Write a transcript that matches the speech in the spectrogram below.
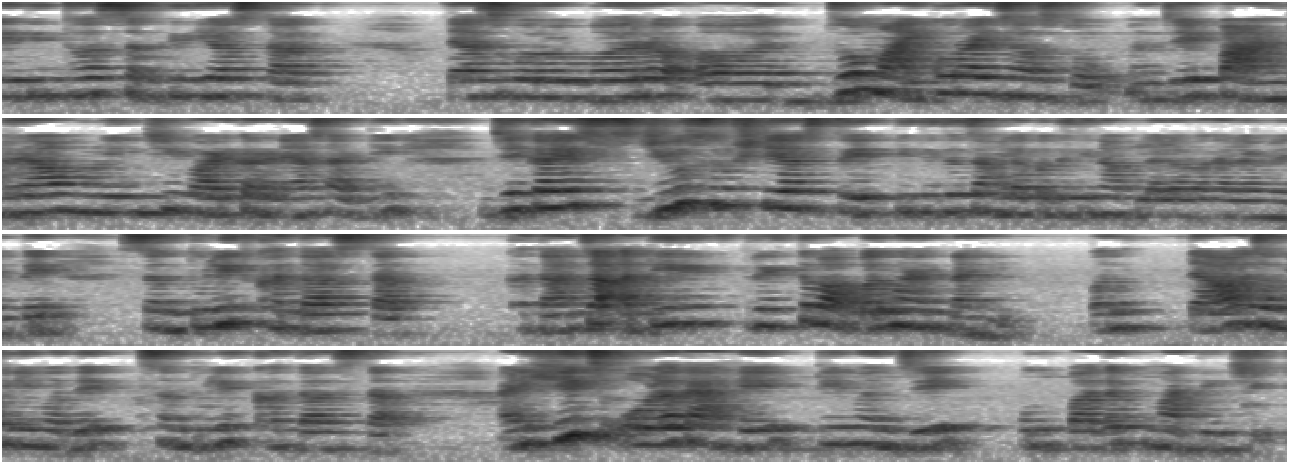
ते तिथं सक्रिय असतात. त्याचबरोबर जो मायकोरायझा असतो म्हणजे पांढऱ्या मुळींची वाढ करण्यासाठी जे काही जीवसृष्टी असते ती तिथे चांगल्या पद्धतीनं आपल्याला बघायला मिळते. संतुलित खतं असतात. खतांचा अतिरिक्त वापर म्हणत नाही पण त्या जमिनीमध्ये संतुलित खतं असतात. आणि हीच ओळख आहे ती म्हणजे उत्पादक मातीची.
